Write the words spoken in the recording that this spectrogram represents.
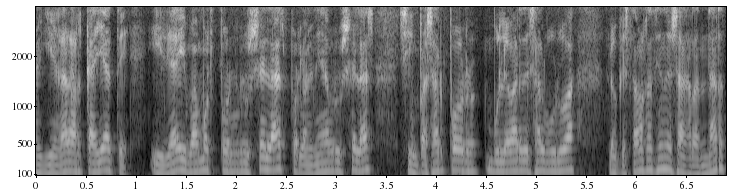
a llegar a Arcayate, y de ahí vamos por Bruselas, por la avenida Bruselas, sin pasar por Boulevard de Salburúa, lo que estamos haciendo es agrandar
